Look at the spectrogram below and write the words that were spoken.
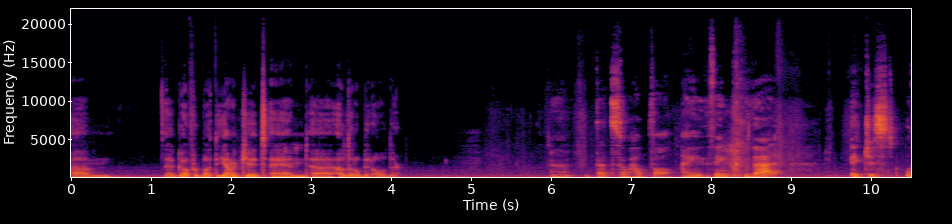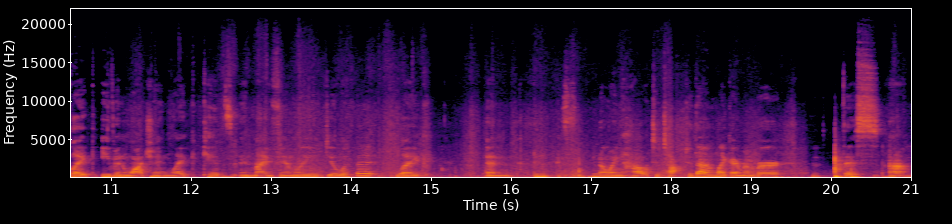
um, uh, go for both the younger kids and uh, a little bit older. Uh, that's so helpful. I think that it just like even watching like kids in my family deal with it, like, and, knowing how to talk to them. Like I remember this um,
